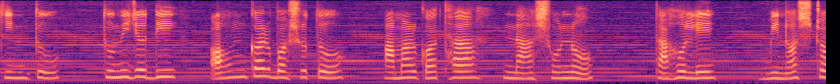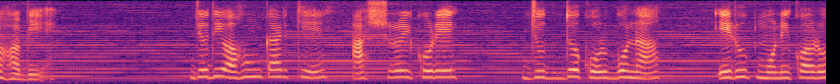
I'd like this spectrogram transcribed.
কিন্তু তুমি যদি অহংকারবশত আমার কথা না শোনো, তাহলে বিনষ্ট হবে। যদি অহংকারকে আশ্রয় করে যুদ্ধ করব না, এরূপ মনে করো,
